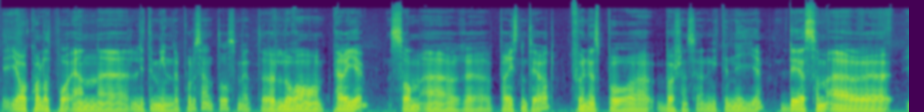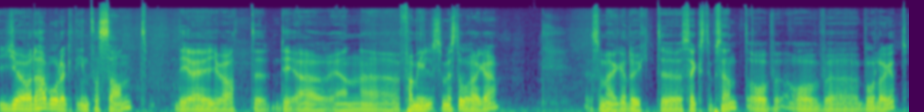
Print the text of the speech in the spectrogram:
Jag har kollat på en uh, lite mindre producent då, som heter Laurent Perrier som är eh, Parisnoterad. Funnits på börsen sedan 99. Det som är, eh, gör det här bolaget intressant det är ju att eh, det är en familj som är storägare som äger drygt 60 av, av bolaget.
